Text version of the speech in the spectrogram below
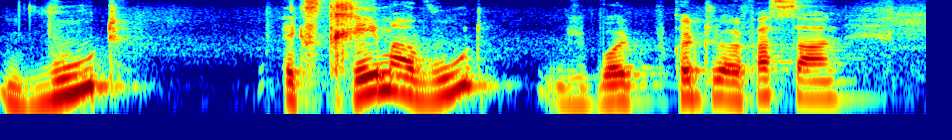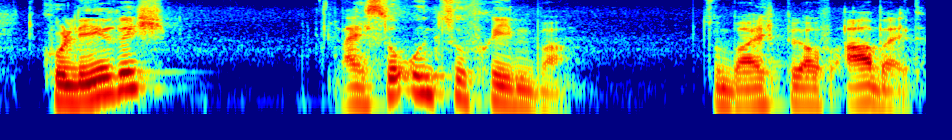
Wut extremer Wut, ich wollt, könnte fast sagen, cholerisch, weil ich so unzufrieden war. Zum Beispiel auf Arbeit.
